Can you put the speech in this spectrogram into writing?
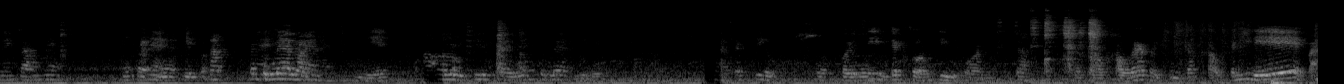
ในสามแม่นี่ก็แม่เผ็ดกว่าให้คุณแม่หน่อยดีเด้เอาขนมจีนใส่ให้คุณแม่ดีเด้อยากจะติว คอยซีมจักสองติวก่อนจ้ะแล้วก็เอาเขาหน้าคอยกินกับเขากันนี่เด้ป่า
